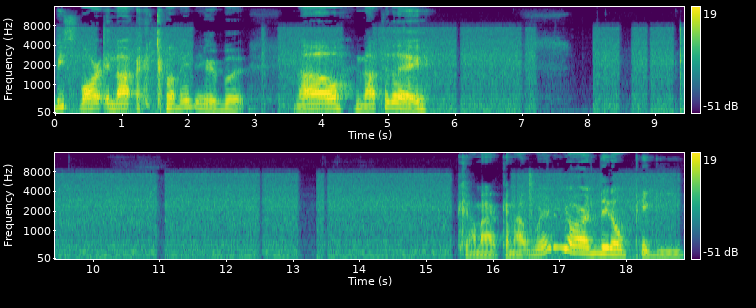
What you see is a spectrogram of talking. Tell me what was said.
be smart and not come in here, but no, not today. Come out, come out, wherever you are, little piggy.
